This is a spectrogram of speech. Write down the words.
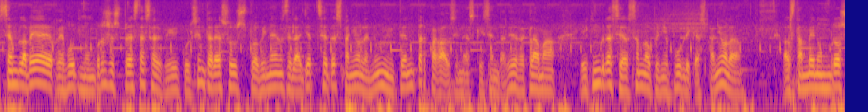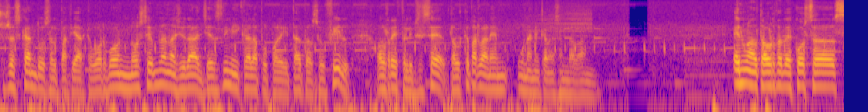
sembla haver rebut nombrosos préstecs a ridículs interessos provinents de la jet set espanyola en un intent per pagar els diners que Hisenda li reclama i congraciar-se amb l'opinió pública espanyola. Els també nombrosos escàndols del patriarca Borbón no semblen ajudar gens ni mica la popularitat del seu fill, el rei Felip VI, del que parlarem una mica més endavant. En una altra ordre de coses,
